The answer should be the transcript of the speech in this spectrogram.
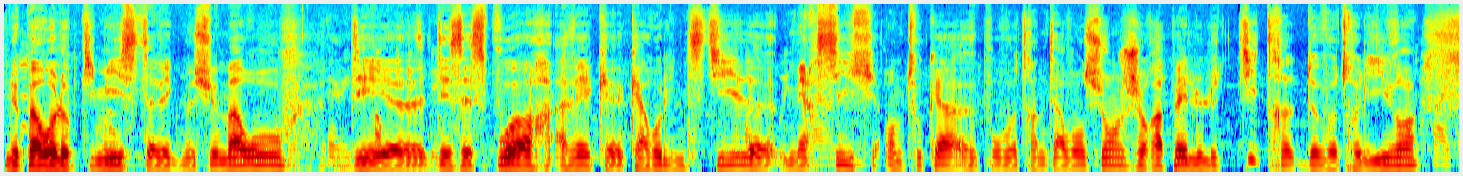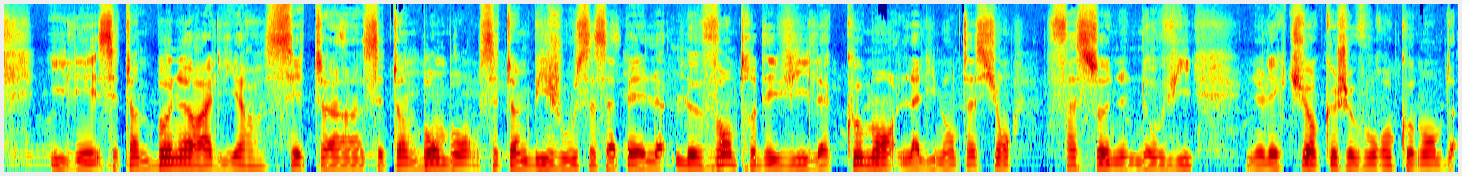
Une parole optimiste avec Monsieur Marot, Very des euh, désespoirs avec euh, Caroline Steele. Merci en tout cas euh, pour votre intervention. Je rappelle le titre de votre livre. Il est, c'est un bonheur à lire, c'est un, c'est un bonbon, c'est un bijou. Ça s'appelle Le ventre des villes, comment l'alimentation façonne nos vies. Une lecture que je vous recommande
